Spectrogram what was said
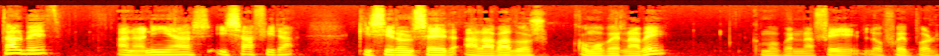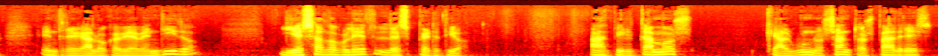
Tal vez Ananías y Sáfira quisieron ser alabados como Bernabé, como Bernafé lo fue por entregar lo que había vendido, y esa doblez les perdió. Advirtamos que algunos santos padres,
